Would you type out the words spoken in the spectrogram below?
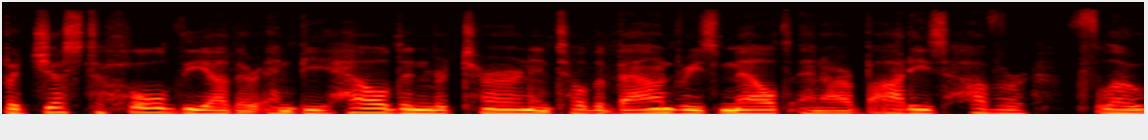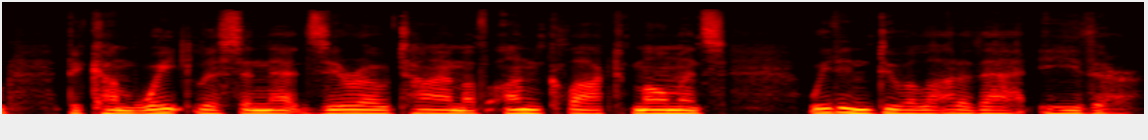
But just to hold the other and be held in return until the boundaries melt and our bodies hover, float, become weightless in that zero time of unclocked moments, we didn't do a lot of that either.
